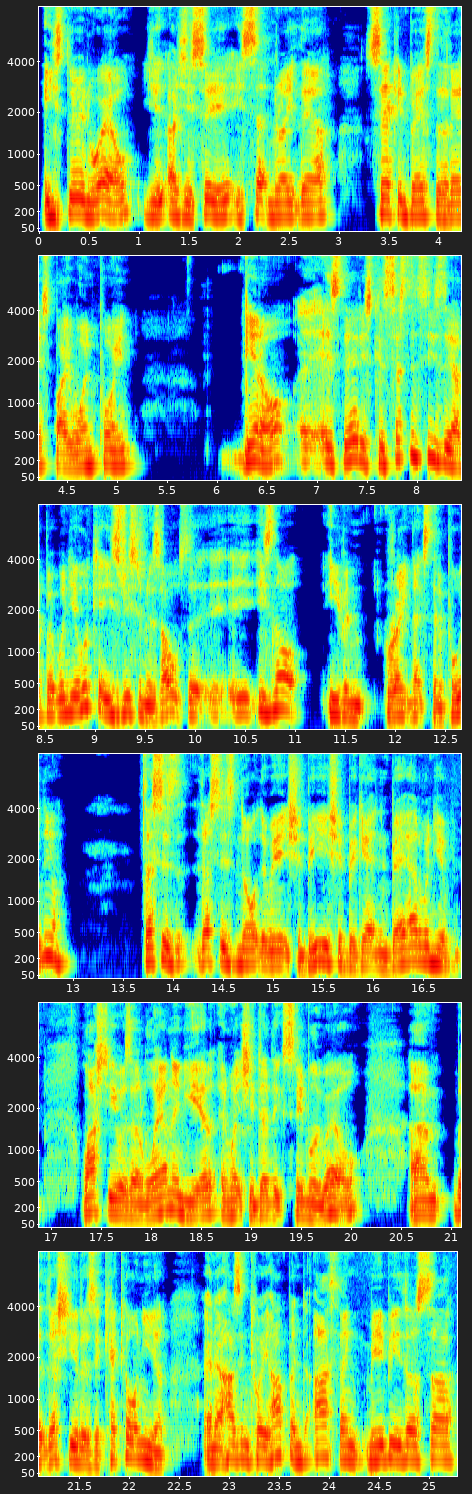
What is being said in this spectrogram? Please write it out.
he's doing well. You, as you say, he's sitting right there, second best of the rest by one point. You know, it's there. His consistency's there, but when you look at his recent results, he's not even right next to the podium. This is this is not the way it should be. You should be getting better. When you last year was a learning year in which you did extremely well, um, but this year is a kick-on year, and it hasn't quite happened. I think maybe there's a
